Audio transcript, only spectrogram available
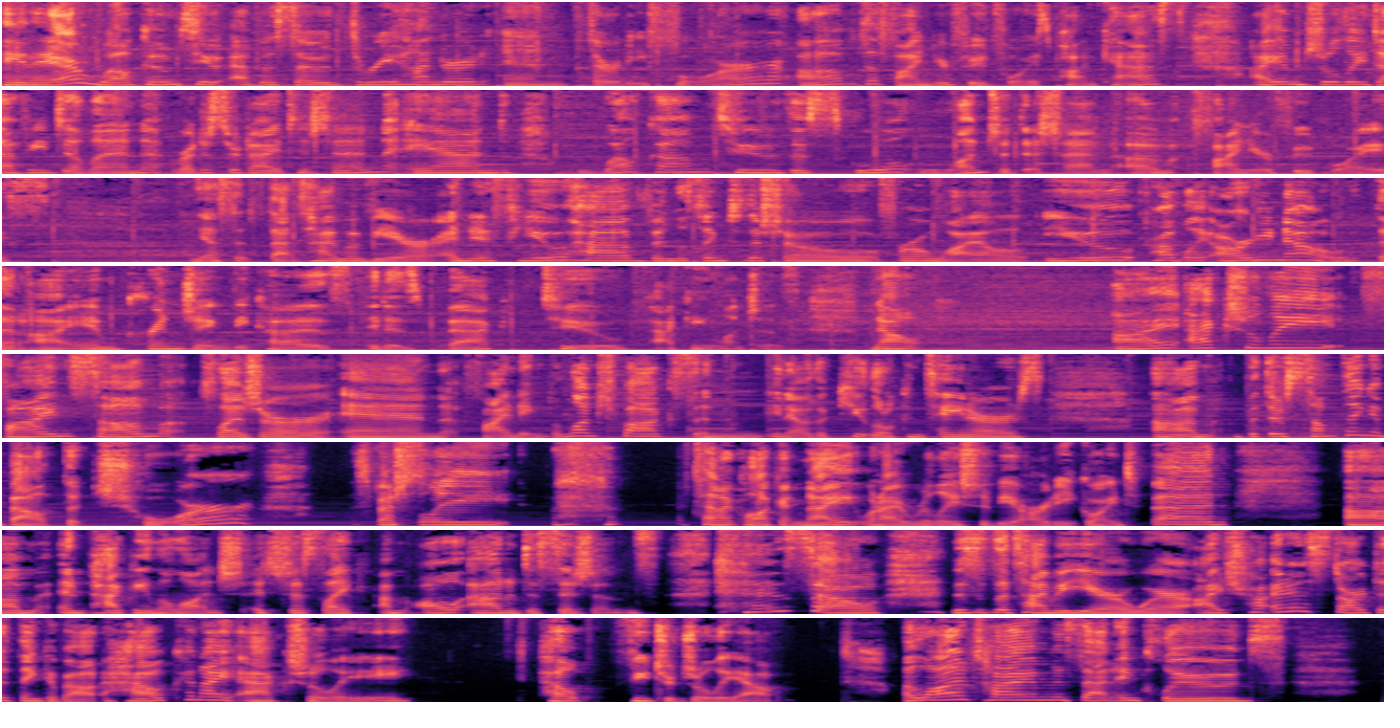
Hey there, welcome to episode 334 of the Find Your Food Voice podcast. I am Julie Duffy Dillon, registered dietitian, and welcome to the school lunch edition of Find Your Food Voice. Yes, it's that time of year. And if you have been listening to the show for a while, you probably already know that I am cringing because it is back to packing lunches. Now, I actually find some pleasure in finding the lunchbox and, you know, the cute little containers. Um, but there's something about the chore, especially 10 o'clock at night when I really should be already going to bed. Um, and packing the lunch. It's just like I'm all out of decisions. so this is the time of year where I try to start to think about how can I actually help future Julie out? A lot of times that includes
